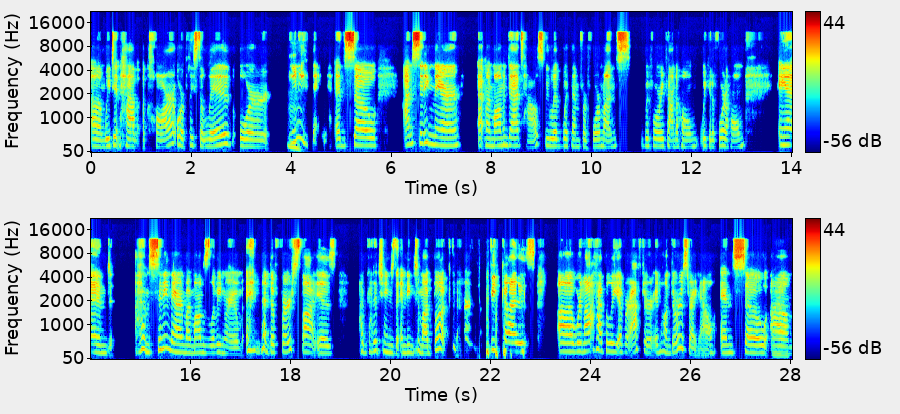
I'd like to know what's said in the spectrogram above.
Um, we didn't have a car or a place to live or mm. anything. And so I'm sitting there at my mom and dad's house. We lived with them for four months before we found a home. We could afford a home. And I'm sitting there in my mom's living room. And the first thought is, I've got to change the ending to my book because uh, we're not happily ever after in Honduras right now. And so um,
